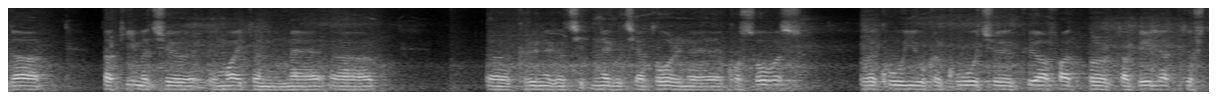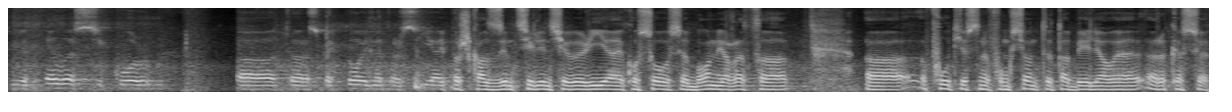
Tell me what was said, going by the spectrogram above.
nga takimet që u majtën me kryenegociatorin e Kosovës dhe ku iu kërkua që ky afat për tabelat të shtyhet edhe sikur të respektohej në tërësi ai përshkallëzim të cilin qeveria e Kosovës e bani rreth futjes në funksion të tabelave RKS.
